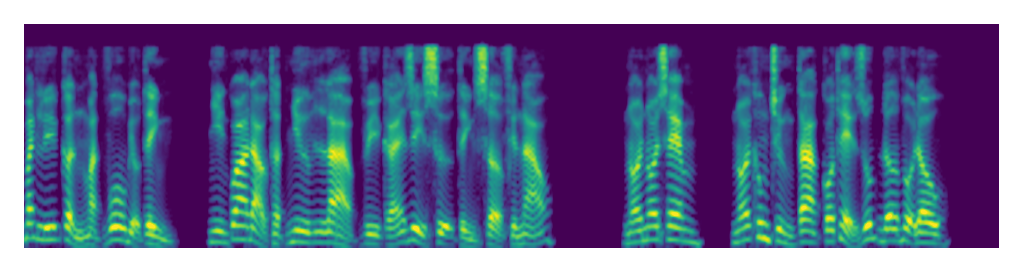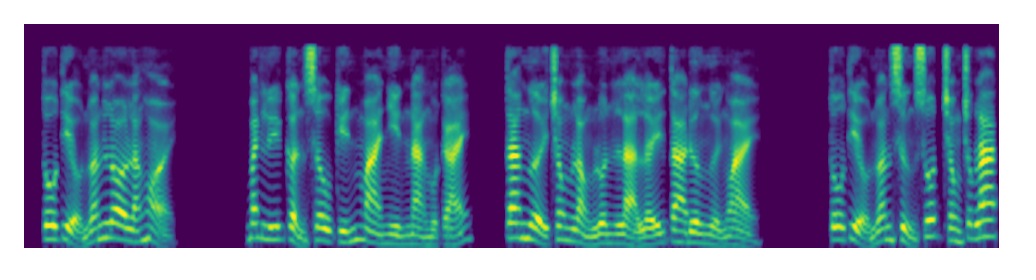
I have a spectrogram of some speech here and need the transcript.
Bách Lý Cẩn mặt vô biểu tình, nhìn qua đảo thật như là vì cái gì sự tình sở phiền não. Nói nói xem, nói không chừng ta có thể giúp đỡ vội đâu. Tô Tiểu Noãn lo lắng hỏi. Bách Lý Cẩn sâu kín mà nhìn nàng một cái, ta người trong lòng luôn là lấy ta đương người ngoài. Tô Tiểu Loan sửng sốt trong chốc lát,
